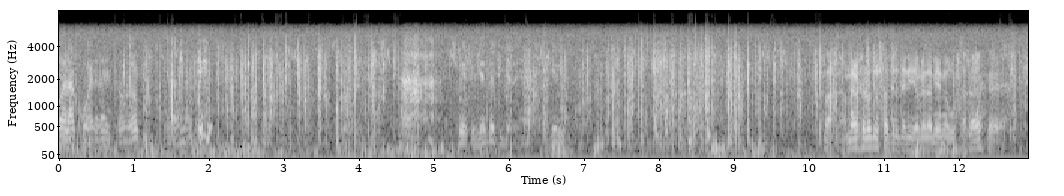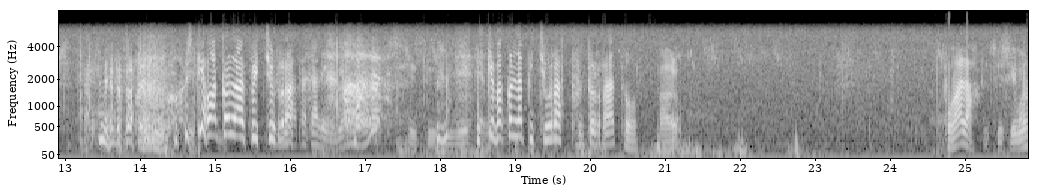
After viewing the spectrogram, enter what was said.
la cuerda y todo. Sí, ya te pillaré, tranquilo. Bueno, al menos el otro está entretenido, que también me gusta, ¿sabes? Que... Hostia, va con la pichurra. La patadilla, ¿no? Sí, sí, sí, Es que va con la pichurra todo el rato. Claro. Pues ala. Sí, sí, bueno.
